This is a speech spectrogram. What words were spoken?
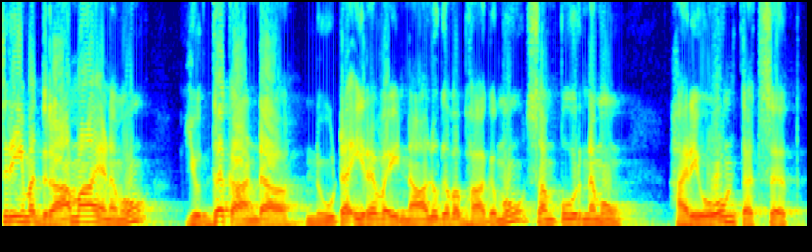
శ్రీమద్ రామాయణము యుద్ధకాండ నూట ఇరవై నాలుగవ భాగము సంపూర్ణము. హరి ఓం తత్సత్.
